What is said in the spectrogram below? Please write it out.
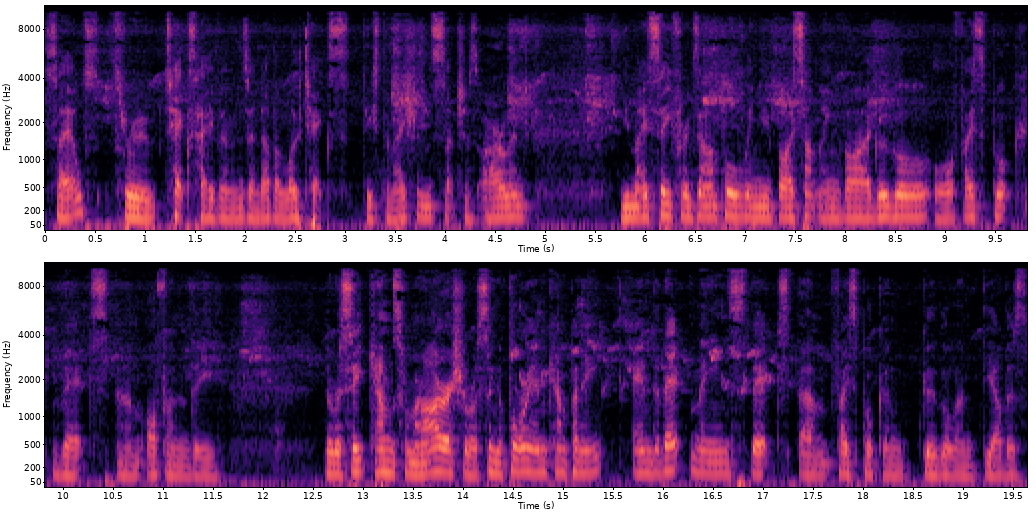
sales through tax havens and other low tax destinations such as Ireland. You may see, for example, when you buy something via Google or Facebook, that um, often the the receipt comes from an Irish or a Singaporean company, and that means that um, Facebook and Google and the others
